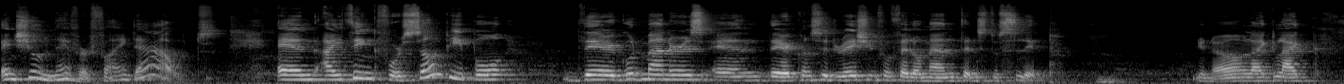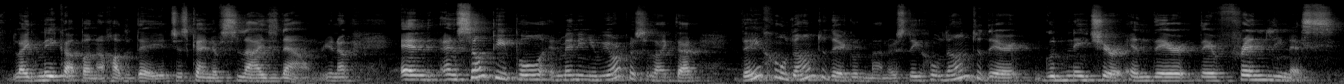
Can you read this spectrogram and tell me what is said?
and she'll never find out. And I think for some people, their good manners and their consideration for fellow man tends to slip. You know, like like like makeup on a hot day, it just kind of slides down, you know. And and some people and many New Yorkers are like that they hold on to their good manners, they hold on to their good nature and their, their friendliness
